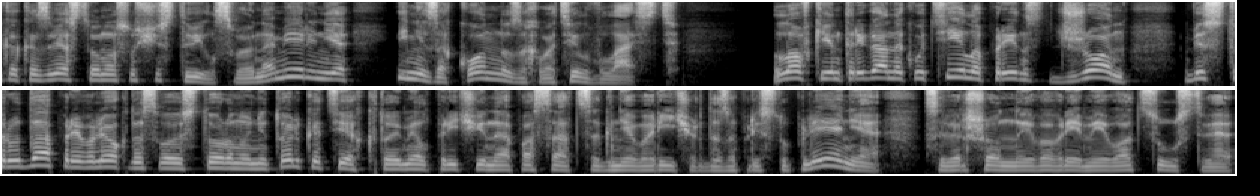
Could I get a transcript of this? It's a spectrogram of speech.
как известно, он осуществил свое намерение и незаконно захватил власть — Ловкий интриган и кутила принц Джон без труда привлек на свою сторону не только тех, кто имел причины опасаться гнева Ричарда за преступления, совершенные во время его отсутствия,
